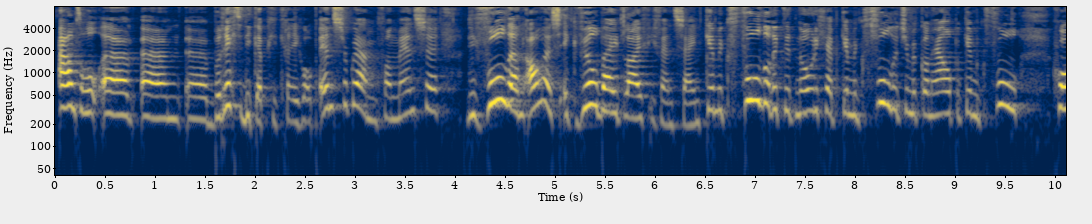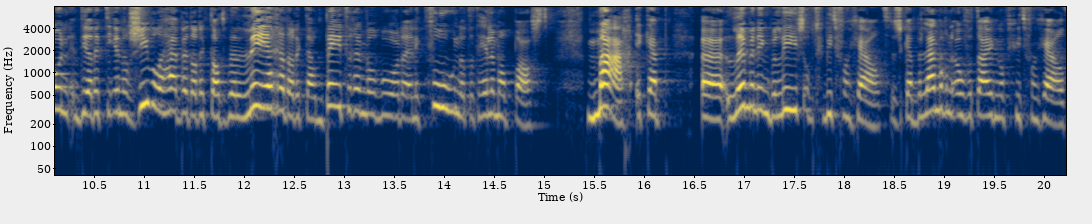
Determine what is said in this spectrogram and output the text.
Aantal uh, uh, berichten die ik heb gekregen op Instagram van mensen die voelden aan alles. Ik wil bij het live event zijn. Kim, ik voel dat ik dit nodig heb. Kim, ik voel dat je me kan helpen. Kim, ik voel gewoon dat ik die energie wil hebben. Dat ik dat wil leren. Dat ik daar beter in wil worden. En ik voel dat het helemaal past. Maar ik heb uh, limiting beliefs op het gebied van geld. Dus ik heb belemmerende overtuiging op het gebied van geld.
